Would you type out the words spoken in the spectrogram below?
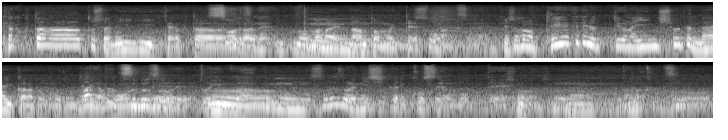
キャラクターとしてはねいいキャラクターがね。の馬が何頭もいて、うんそうなんですよね決してその低レベルっていうような印象ではないかなと個人的に割は思うんで。と粒ぞろいというか、うん。うんそれぞれにしっかり個性を持って。そうなんですよね。うんなんかその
